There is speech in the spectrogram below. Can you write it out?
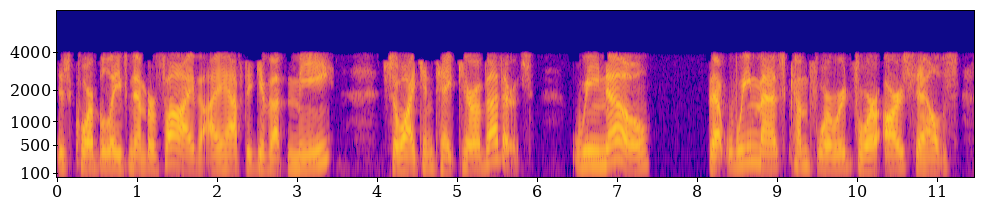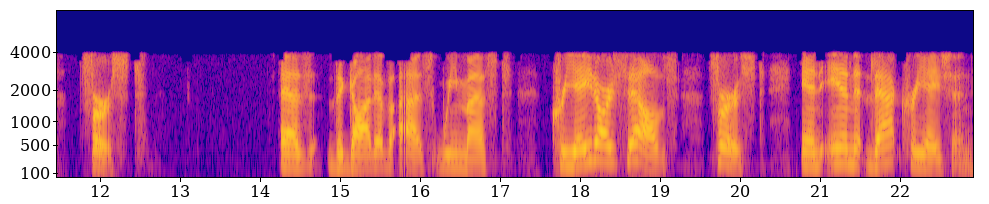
is core belief number five i have to give up me so i can take care of others we know that we must come forward for ourselves first. As the God of us, we must create ourselves first. And in that creation,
